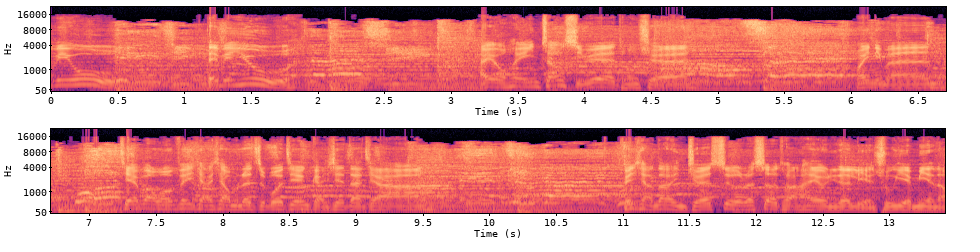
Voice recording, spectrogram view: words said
Baby Wu，Baby You，还有欢迎张喜悦同学，欢迎你们！今天帮我们分享一下我们的直播间，感谢大家分享到你觉得适合的社团，还有你的脸书页面哦。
